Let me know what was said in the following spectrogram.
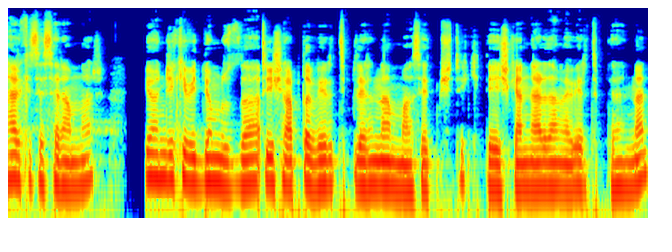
Herkese selamlar. Bir önceki videomuzda C Sharp'ta veri tiplerinden bahsetmiştik. Değişkenlerden ve veri tiplerinden.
